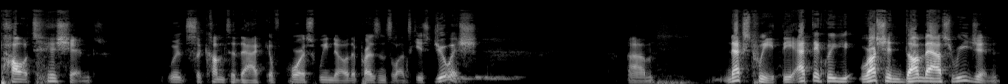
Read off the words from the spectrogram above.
politician, would succumb to that. Of course, we know that President Zelensky is Jewish. Um, next tweet: The ethnically Russian Donbass region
